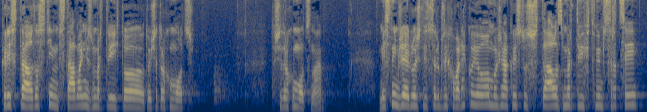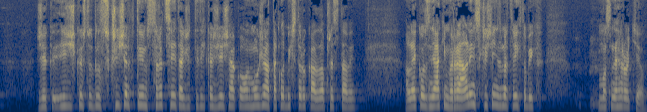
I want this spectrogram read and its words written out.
Krista, ale to s tím vstáváním z mrtvých, to, to už je trochu moc. To už je trochu moc, ne? Myslím, že je důležité se dobře chovat, jako jo, možná Kristus vstál z mrtvých v tvém srdci, že Ježíš Kristus byl vzkříšen v tvém srdci, takže ty teďka žiješ jako on. Možná takhle bych si to dokázal představit ale jako s nějakým reálným skřištěním z mrtvých to bych moc nehrotil.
